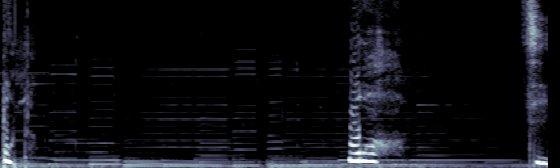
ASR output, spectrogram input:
不能忘记。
